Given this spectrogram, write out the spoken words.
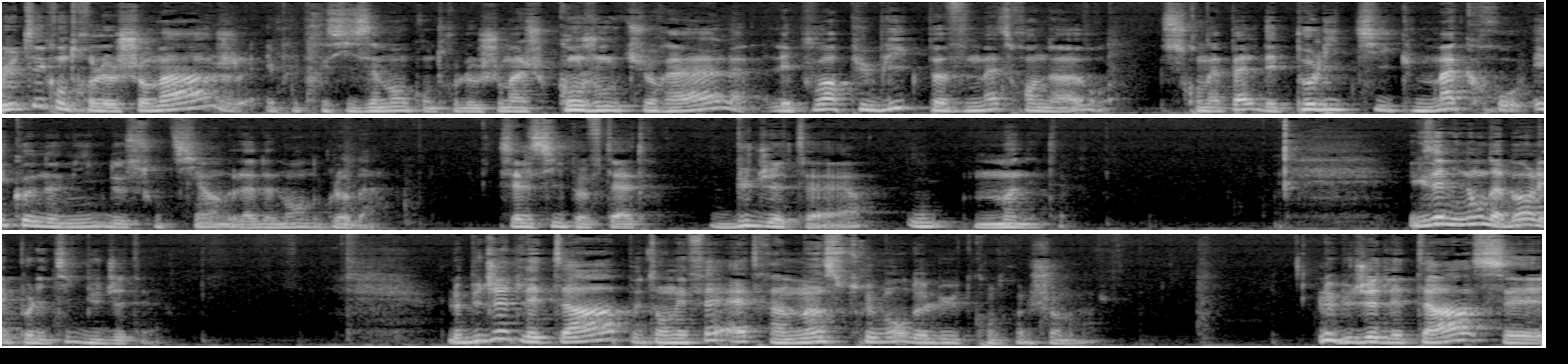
lutter contre le chômage, et plus précisément contre le chômage conjoncturel, les pouvoirs publics peuvent mettre en œuvre ce qu'on appelle des politiques macroéconomiques de soutien de la demande globale. Celles-ci peuvent être budgétaires ou monétaires. Examinons d'abord les politiques budgétaires. Le budget de l'État peut en effet être un instrument de lutte contre le chômage. Le budget de l'État, c'est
